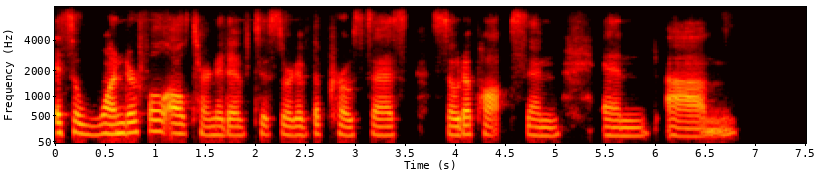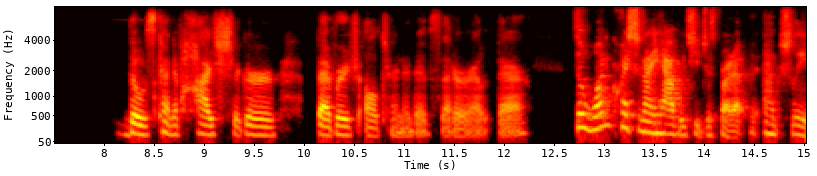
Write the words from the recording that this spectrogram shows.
it's a wonderful alternative to sort of the processed soda pops and, and um, those kind of high sugar beverage alternatives that are out there. So one question I have, which you just brought up, actually,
